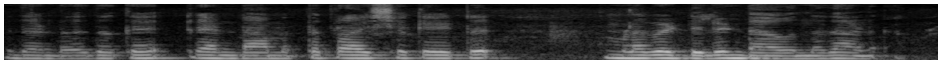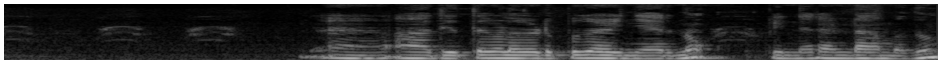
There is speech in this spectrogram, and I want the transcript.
ഇതുണ്ടോ? ഇതൊക്കെ രണ്ടാമത്തെ പ്രാവശ്യമൊക്കെ ആയിട്ട് നമ്മളെ ബെഡിൽ ഉണ്ടാവുന്നതാണ്. ആദ്യത്തെ വിളവെടുപ്പ് കഴിഞ്ഞായിരുന്നു. പിന്നെ രണ്ടാമതും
